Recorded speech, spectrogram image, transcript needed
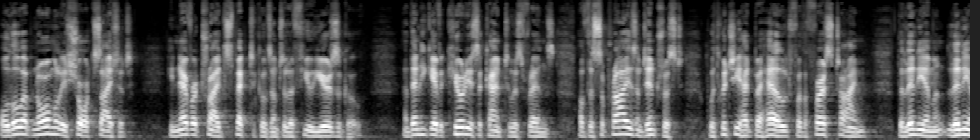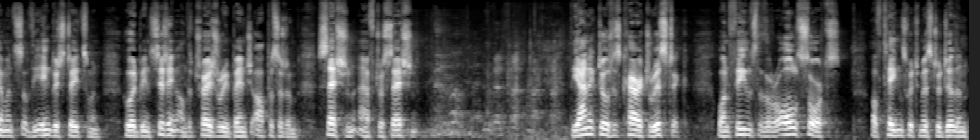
although abnormally short sighted, he never tried spectacles until a few years ago, and then he gave a curious account to his friends of the surprise and interest with which he had beheld for the first time the lineaments of the English statesman who had been sitting on the Treasury bench opposite him session after session. the anecdote is characteristic. One feels that there are all sorts of things which Mr. Dillon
